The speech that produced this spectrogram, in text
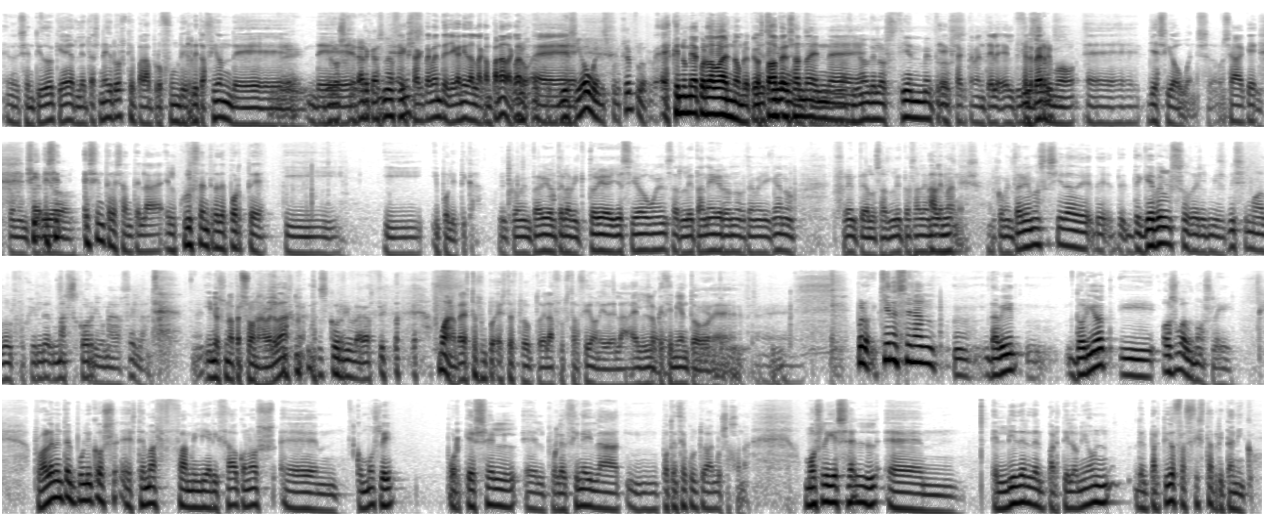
En el sentido de que hay atletas negros que para profunda irritación de, De- de los jerarcas nazis. Exactamente, llegan y dan la campanada, claro. Eh, Jesse Owens, por ejemplo. es que no me acordaba del nombre, pero Jesse estaba Owens, pensando en... La eh, final de los 100 metros. Exactamente, el, el celebérrimo eh, Jesse Owens. O sea que sí, es, interesante la- el cruce entre deporte y, y- y política. El comentario ante la victoria de Jesse Owens, atleta negro norteamericano, frente a los atletas alemanes. Alemanes. El comentario no sé si era de, de, de- Goebbels o del mismísimo Adolfo Hitler, más corre una gacela. Y no es una persona, ¿verdad? más corre una gacela. bueno, pero esto es, un esto es producto de la frustración y del enloquecimiento. eh, Bueno, ¿quiénes eran eh, David, Doriot y Oswald Mosley? Probablemente el público esté más familiarizado con, Os- eh, con Mosley porque es el, el- por el cine y la mm, potencia cultural anglosajona. Mosley es el, eh, el líder del partido, la Unión del Partido Fascista Británico.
